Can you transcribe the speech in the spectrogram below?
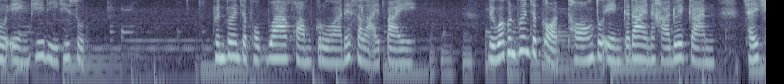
ตัวเองที่ดีที่สุด เพื่อนๆจะพบว่าความกลัวได้สลายไป หรือว่าเพื่อนๆจะกอดท้องตัวเองก็ได้นะคะ ด้วยการใช้แข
